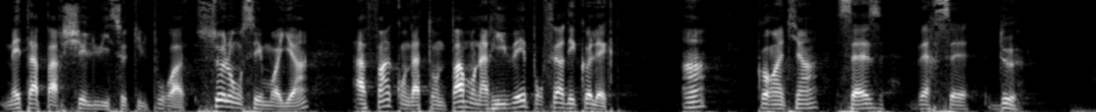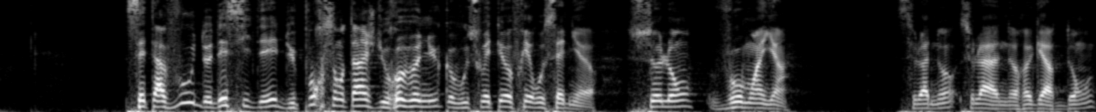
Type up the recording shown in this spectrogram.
mette à part chez lui ce qu'il pourra selon ses moyens, afin qu'on n'attende pas mon arrivée pour faire des collectes. 1 Corinthiens 16, verset 2 c'est à vous de décider du pourcentage du revenu que vous souhaitez offrir au Seigneur, selon vos moyens. Cela ne, cela ne regarde donc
